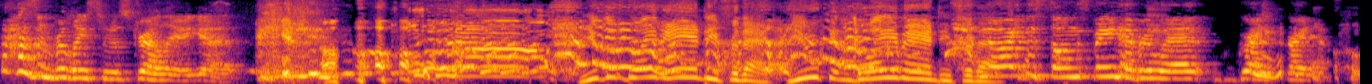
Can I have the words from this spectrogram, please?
It hasn't released in Australia yet. No, You can blame Andy for that. You can blame Andy for that. no, the song's been everywhere. Great, great answer.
